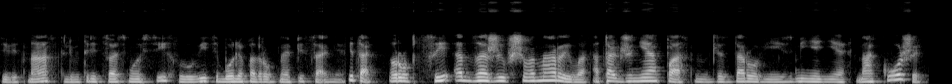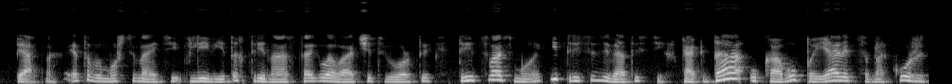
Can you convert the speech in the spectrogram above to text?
19 или 38 стих вы увидите более подробное описание. Итак, рубцы от зажившего нарыва, а также неопасные для здоровья изменения на коже пятнах. Это вы можете найти в Левитах 13 глава 4, 38 и 39 стих. Когда у кого появится на коже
